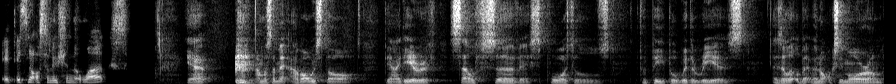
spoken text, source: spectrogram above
it, it's not a solution that works yeah i must admit i've always thought the idea of self-service portals for people with arrears is a little bit of an oxymoron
